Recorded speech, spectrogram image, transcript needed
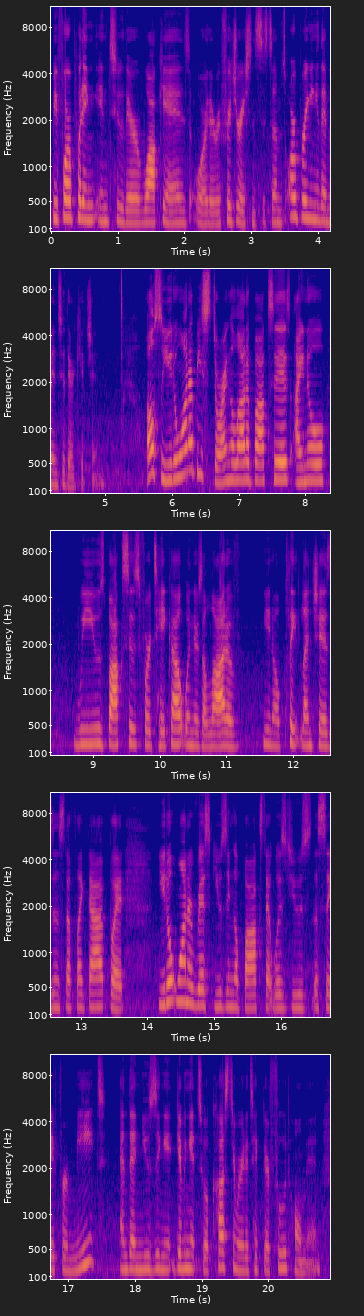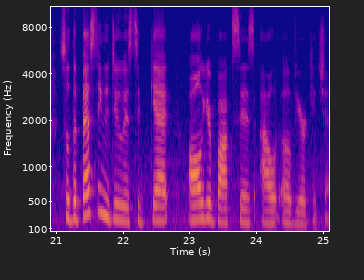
before putting into their walk-ins or their refrigeration systems or bringing them into their kitchen. Also, you don't want to be storing a lot of boxes. I know we use boxes for takeout when there's a lot of, you know, plate lunches and stuff like that, but you don't want to risk using a box that was used, let's say, for meat and then using it, giving it to a customer to take their food home in. So the best thing to do is to get all your boxes out of your kitchen.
